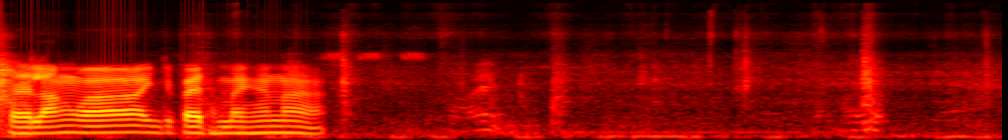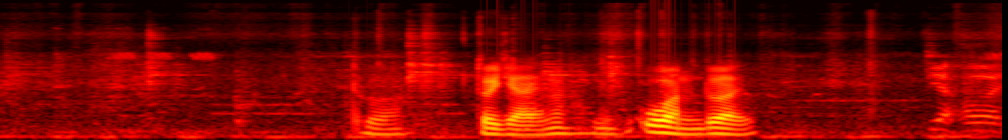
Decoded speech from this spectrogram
ใส่ล้างวะจะไปทำไมข้างหน้า ตัวตัวใหญ่นะอ้วนด้วย เจ้าเฮ้ย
